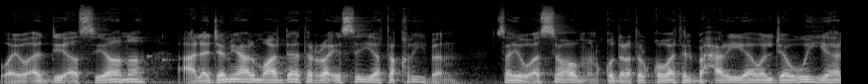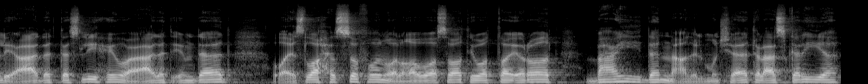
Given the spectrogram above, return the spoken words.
ويؤدي الصيانة على جميع المعدات الرئيسية تقريبا. سيوسع من قدرة القوات البحرية والجوية لإعادة تسليح وإعادة إمداد وإصلاح السفن والغواصات والطائرات بعيدا عن المنشآت العسكرية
